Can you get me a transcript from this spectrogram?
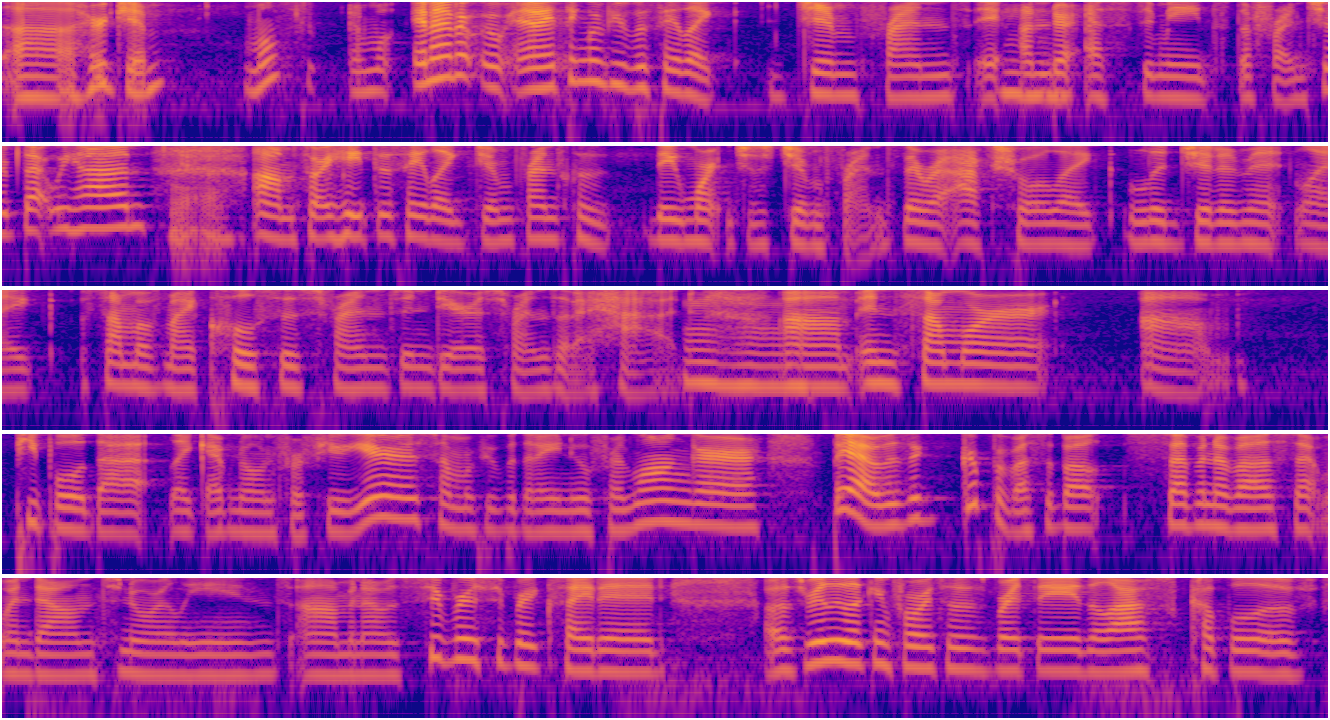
uh, her gym most and I don't and I think when people say like gym friends, it mm-hmm. underestimates the friendship that we had. Yeah. Um. So I hate to say like gym friends because they weren't just gym friends. They were actual like legitimate like some of my closest friends and dearest friends that I had. Mm-hmm. Um. And some were, um, people that like I've known for a few years. Some were people that I knew for longer. But yeah, it was a group of us, about seven of us that went down to New Orleans. Um. And I was super super excited. I was really looking forward to this birthday. The last couple of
